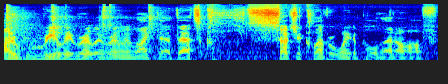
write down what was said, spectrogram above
I really, really, really like that. That's such a clever way to pull that off.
